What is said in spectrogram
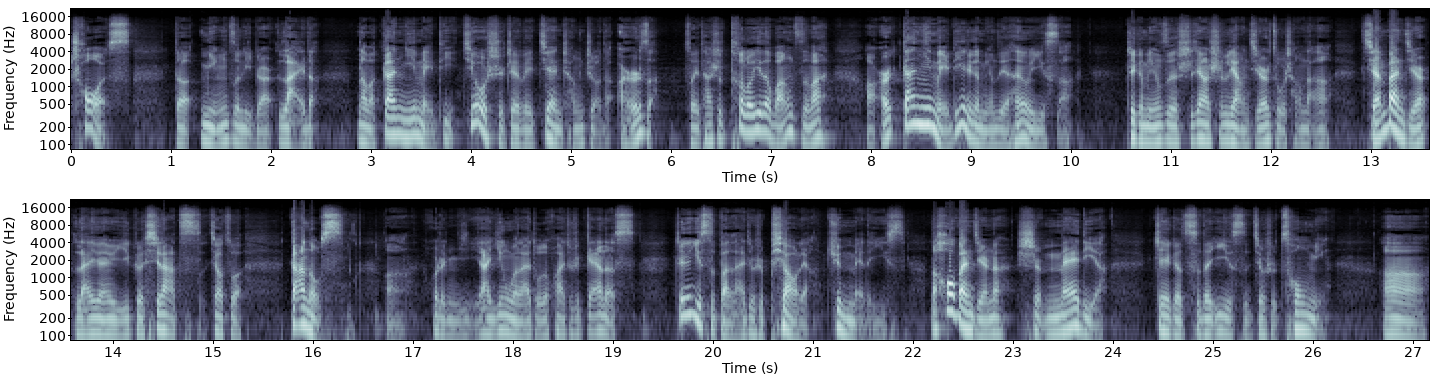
Troas 的名字里边来的。那么甘尼美蒂就是这位建成者的儿子，所以他是特洛伊的王子嘛。啊，而甘尼美蒂这个名字也很有意思啊。这个名字实际上是两节组成的啊，前半节来源于一个希腊词叫做 Ganos 啊，或者你按英文来读的话就是 Ganos，这个意思本来就是漂亮、俊美的意思。那后半节呢是 Media 这个词的意思就是聪明。啊，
